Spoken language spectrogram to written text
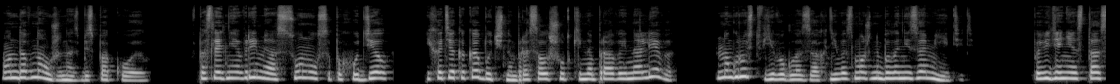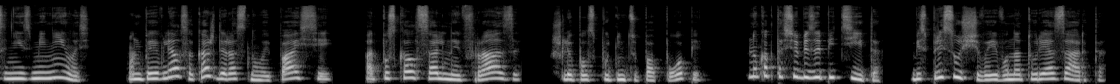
Он давно уже нас беспокоил. В последнее время осунулся, похудел, и хотя, как обычно, бросал шутки направо и налево, но грусть в его глазах невозможно было не заметить. Поведение Стаса не изменилось, он появлялся каждый раз с новой пассией, отпускал сальные фразы, шлепал спутницу по попе, но как-то все без аппетита, без присущего его натуре азарта.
